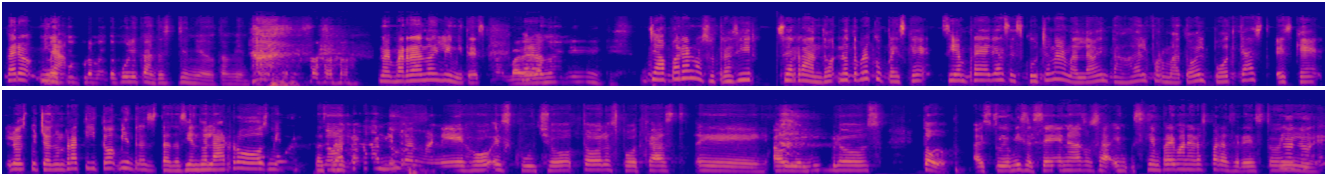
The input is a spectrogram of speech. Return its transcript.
Pero mira. Me comprometo públicamente sin miedo también. no hay barrera, no hay límites. No hay barrera, no hay límites. Ya para nosotras ir cerrando, no te preocupes que siempre ellas escuchan. Además, la ventaja del formato del podcast es que lo escuchas un ratito mientras estás haciendo el arroz, mientras estás Mientras manejo, escucho todos los podcasts, eh, audiolibros todo. Estudio mis escenas, o sea, siempre hay maneras para hacer esto. y... E,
